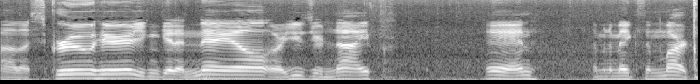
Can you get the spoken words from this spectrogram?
have a screw here, you can get a nail or use your knife, and I'm gonna make some marks.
